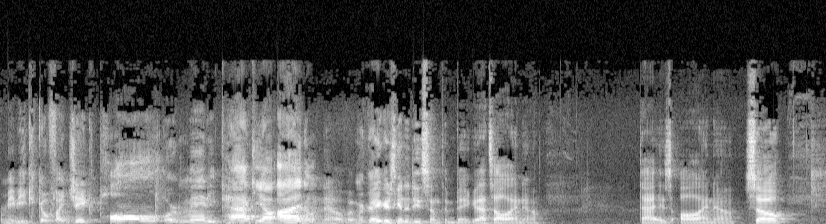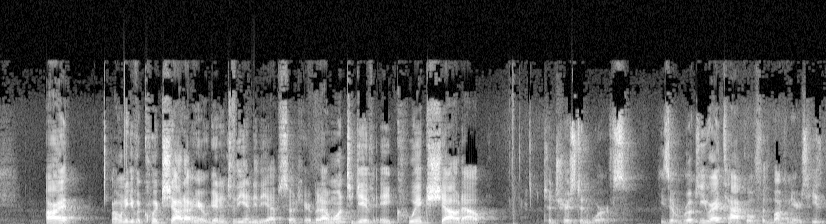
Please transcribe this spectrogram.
or maybe he could go fight Jake Paul or Manny Pacquiao. I don't know, but McGregor's gonna do something big. That's all I know. That is all I know. So, all right. I want to give a quick shout out here. We're getting to the end of the episode here, but I want to give a quick shout out to Tristan Wirfs. He's a rookie right tackle for the Buccaneers. He's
